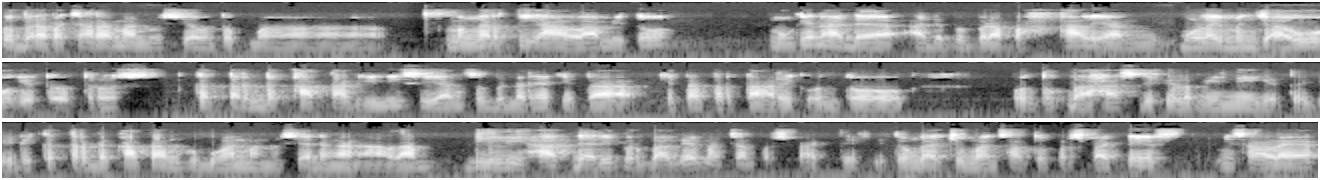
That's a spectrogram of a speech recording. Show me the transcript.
beberapa cara manusia untuk me mengerti alam itu mungkin ada ada beberapa hal yang mulai menjauh gitu. Terus keterdekatan ini sih yang sebenarnya kita kita tertarik untuk untuk bahas di film ini gitu. Jadi keterdekatan hubungan manusia dengan alam dilihat dari berbagai macam perspektif itu nggak cuma satu perspektif misalnya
